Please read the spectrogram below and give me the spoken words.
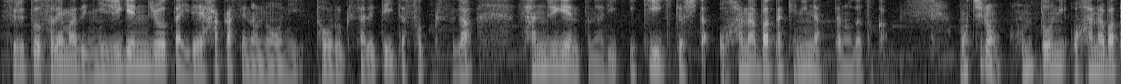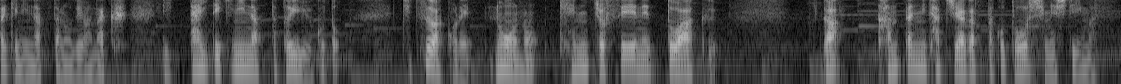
するとそれまで2次元状態で博士の脳に登録されていたソックスが3次元となり生き生きとしたお花畑になったのだとか。もちろん本当にお花畑になったのではなく立体的になったということ。実はこれ脳の顕著性ネットワークが簡単に立ち上がったことを示しています。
